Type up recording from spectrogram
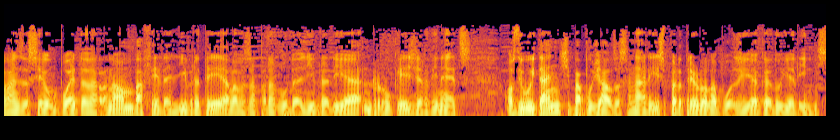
Abans de ser un poeta de renom, va fer de llibreter a la desapareguda llibreria Roquer Jardinets. Als 18 anys va pujar als escenaris per treure la poesia que duia dins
